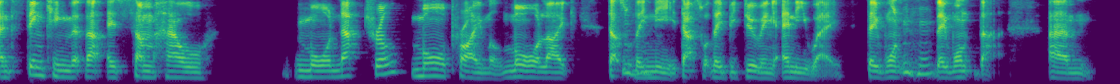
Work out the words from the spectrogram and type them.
and thinking that that is somehow more natural, more primal, more like that's what they Mhm. need. That's what they'd be doing anyway. They want Mhm. they want that. Um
